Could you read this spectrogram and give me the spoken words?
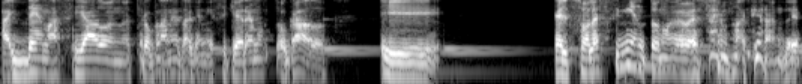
hay demasiado en nuestro planeta que ni siquiera hemos tocado. Y el Sol es 109 veces más grande.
